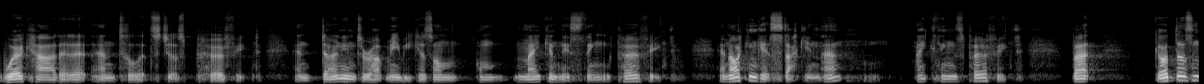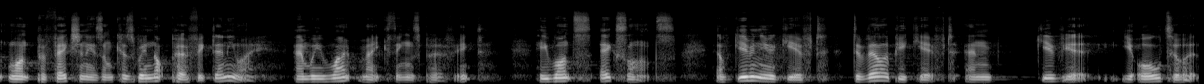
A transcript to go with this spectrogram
work hard at it until it's just perfect. And don't interrupt me because I'm, I'm making this thing perfect. And I can get stuck in that, make things perfect. But God doesn't want perfectionism because we're not perfect anyway. And we won't make things perfect. He wants excellence. I've given you a gift, develop your gift and give you your all to it.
